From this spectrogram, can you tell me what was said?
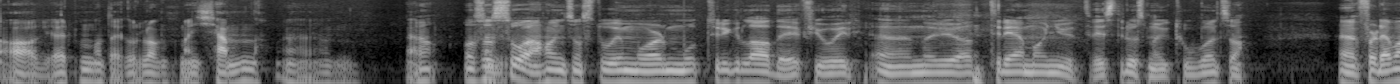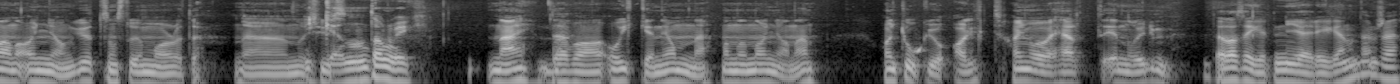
avgjør på en måte hvor langt man kommer. Da. Eh, Ja. Og så så jeg han som sto i mål mot Trygg Lade i fjor, eh, når vi hadde tre mann utvist, Rosenborg 2, altså. Eh, For det var en annen gutt som sto i mål, vet du. Eh, når Ikke en Tangvik. Nei, det var, og ikke en Jamne, men en annen en. Han tok jo alt. Han var jo helt enorm. Det var sikkert en Jørgen, kanskje.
